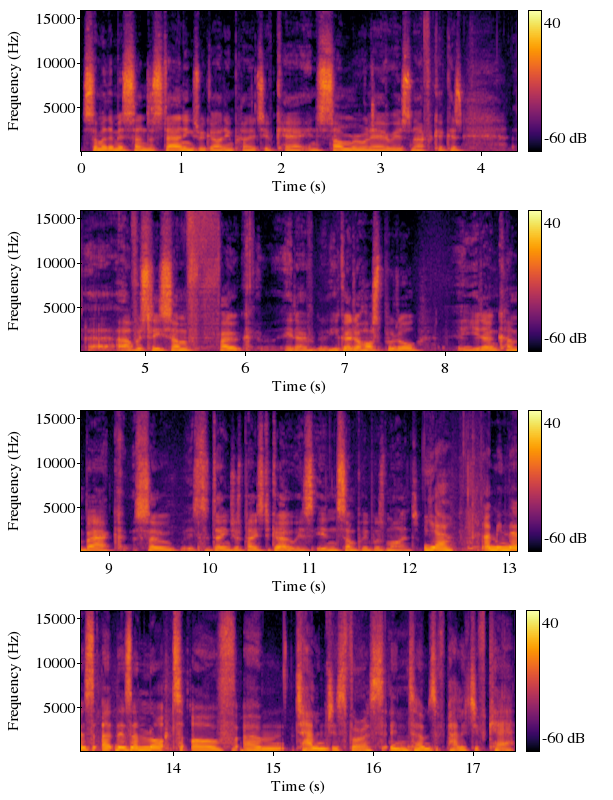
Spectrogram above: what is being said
some of the misunderstandings regarding palliative care in some rural areas in Africa, because uh, obviously some folk, you know, you go to hospital, you don't come back, so it's a dangerous place to go. Is in some people's minds. Yeah, I mean, there's a, there's a lot of um, challenges for us in terms of palliative care,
